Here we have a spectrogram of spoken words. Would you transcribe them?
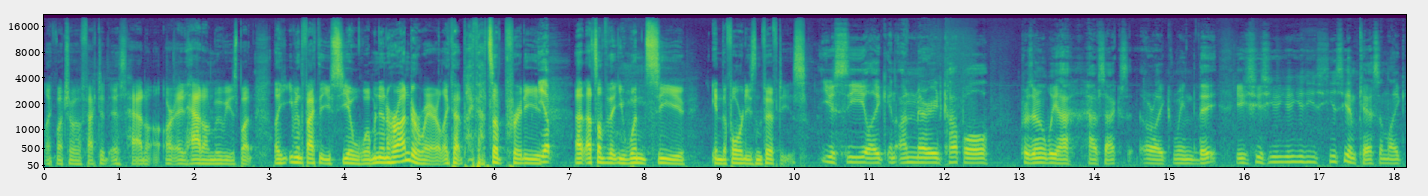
like much of effect it has had or it had on movies, but like even the fact that you see a woman in her underwear like that like that's a pretty Yep. that, that's something that you wouldn't see in the 40s and 50s. you see like an unmarried couple presumably ha- have sex or like I mean they you you, you, you, you, see them kiss and like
